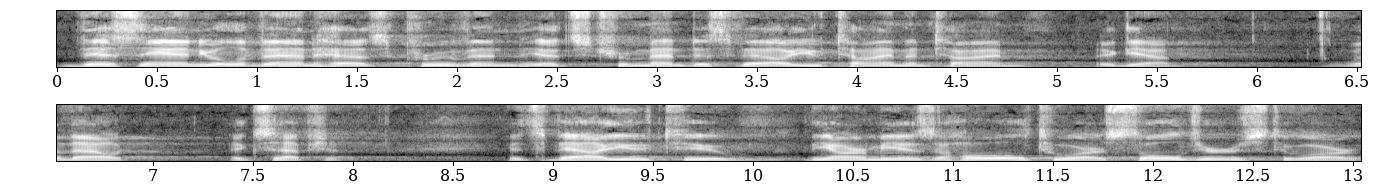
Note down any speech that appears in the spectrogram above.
this annual event has proven its tremendous value time and time again, without exception. Its value to the Army as a whole, to our soldiers, to our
